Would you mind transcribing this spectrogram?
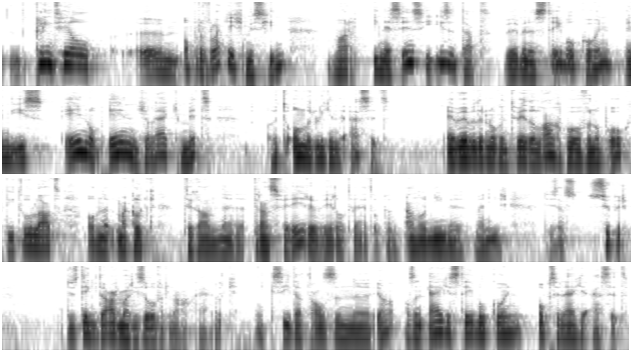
klinkt heel uh, oppervlakkig misschien, maar in essentie is het dat. We hebben een stablecoin en die is één op één gelijk met het onderliggende asset. En we hebben er nog een tweede laag bovenop ook, die toelaat om dat makkelijk te gaan transfereren wereldwijd op een anonieme manier. Dus dat is super. Dus denk daar maar eens over na, eigenlijk. Ik zie dat als een, uh, ja, als een eigen stablecoin op zijn eigen asset.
